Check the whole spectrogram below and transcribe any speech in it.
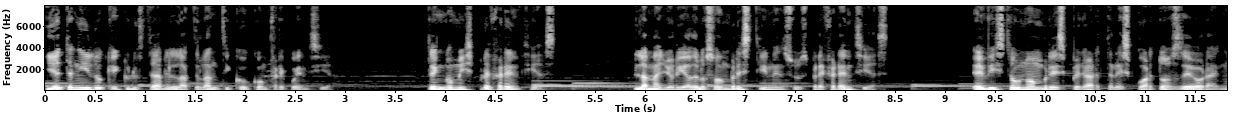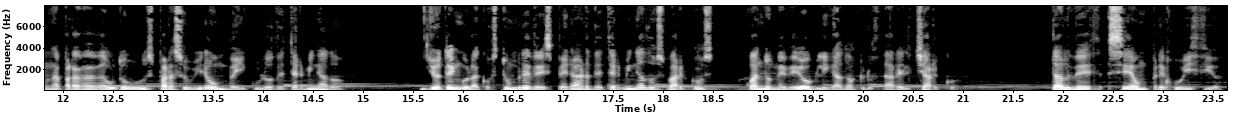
y he tenido que cruzar el Atlántico con frecuencia. Tengo mis preferencias. La mayoría de los hombres tienen sus preferencias. He visto a un hombre esperar tres cuartos de hora en una parada de autobús para subir a un vehículo determinado. Yo tengo la costumbre de esperar determinados barcos cuando me veo obligado a cruzar el charco. Tal vez sea un prejuicio,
